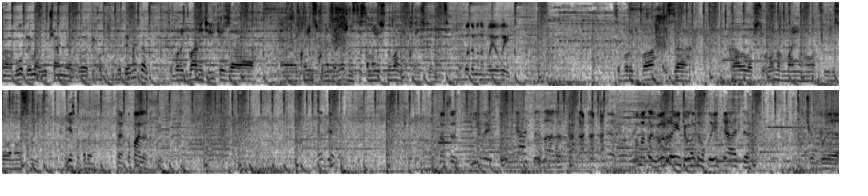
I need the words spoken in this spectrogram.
Е, Було пряме влучання в піхоту супротивника. Це боротьба не тільки за е, українську незалежність і саме існування української нації. Виходимо на бойовий. Це боротьба за правила всього нормального цивілізованого світу. Є попадання. Так, попали тобі. Там все бігають, суетяться зараз. Воно так горить, вони там суетяться. Щоб е,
